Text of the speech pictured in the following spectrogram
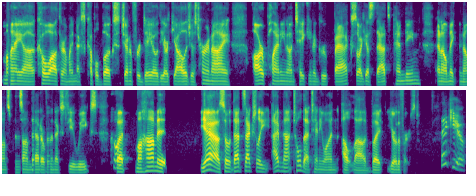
my uh, co-author on my next couple books, Jennifer Deo, the archaeologist. Her and I are planning on taking a group back. So I guess that's pending, and I'll make announcements on that over the next few weeks. Cool. But Mohammed yeah, so that's actually I've not told that to anyone out loud, but you're the first. Thank you.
